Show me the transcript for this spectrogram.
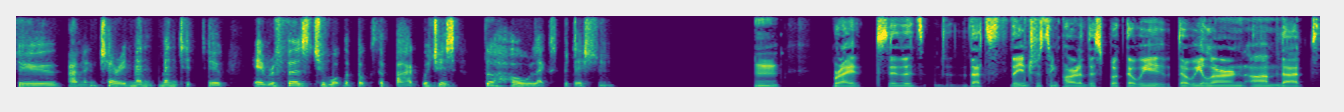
to, and Cherry meant, meant it to, it refers to what the book's about, which is the whole expedition. Mm, right. So that's that's the interesting part of this book that we that we learn um, that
